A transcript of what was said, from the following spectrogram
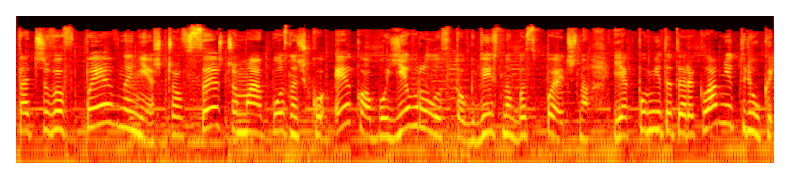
Та чи ви впевнені, що все, що має позначку еко або євролисток, дійсно безпечно? Як помітити рекламні трюки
